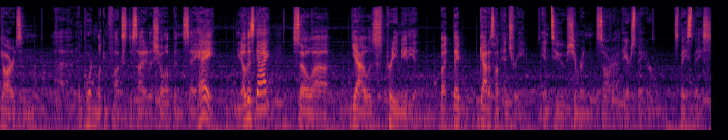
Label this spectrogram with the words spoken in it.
guards and uh, important looking fucks decided to show up and say hey you know this guy? So uh, yeah it was pretty immediate. But they got us on entry into shimrin sara airspace or space space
